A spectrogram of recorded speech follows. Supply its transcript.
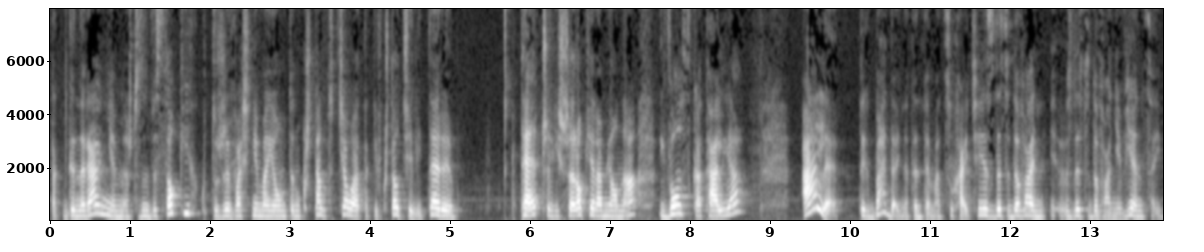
tak generalnie mężczyzn wysokich, którzy właśnie mają ten kształt ciała taki w kształcie litery T, czyli szerokie ramiona i wąska talia, ale tych badań na ten temat, słuchajcie, jest zdecydowanie, zdecydowanie więcej.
